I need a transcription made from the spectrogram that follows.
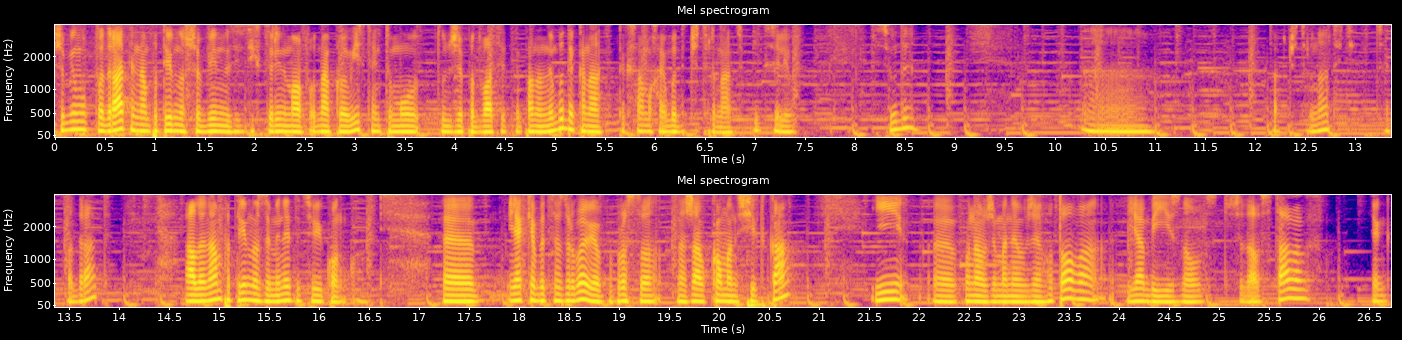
Щоб йому квадратний, нам потрібно, щоб він зі всіх сторін мав однакову відстань, тому тут вже по 20, напевно, не буде канати. Так само хай буде 14 пікселів. Сюди. Е, так, 14. Це квадрат. Але нам потрібно замінити цю іконку. Е, як я би це зробив, я просто нажав Command-Shift-K, і е, вона вже в мене вже готова. Я би її знову сюди вставив, як,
